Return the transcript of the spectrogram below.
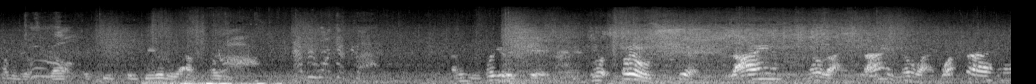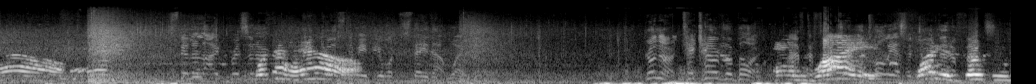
some of them don't? It seems severely out of place. Everyone get back! I mean, look at this shit. Look, Oh shit! line, no line, line, no line. What the hell, man? Still alive, prisoner? What the hell? Trust me if you want to stay that way. Gunnar, take care of the boy. And why? find Why is Goku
